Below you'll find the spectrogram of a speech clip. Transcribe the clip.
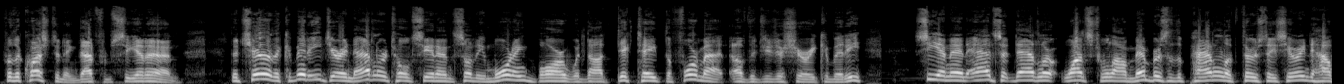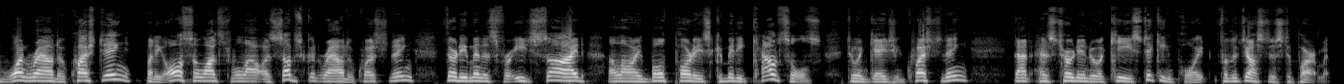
for the questioning. That from CNN. The chair of the committee, Jerry Nadler, told CNN Sunday morning Barr would not dictate the format of the Judiciary Committee. CNN adds that Nadler wants to allow members of the panel at Thursday's hearing to have one round of questioning, but he also wants to allow a subsequent round of questioning, 30 minutes for each side, allowing both parties' committee counsels to engage in questioning. That has turned into a key sticking point for the Justice Department.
